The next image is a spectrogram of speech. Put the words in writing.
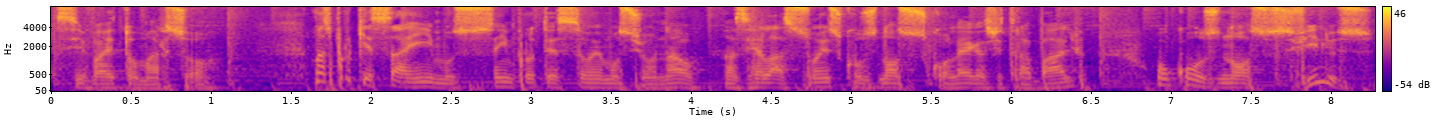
se vai tomar sol. Mas por que saímos sem proteção emocional nas relações com os nossos colegas de trabalho ou com os nossos filhos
